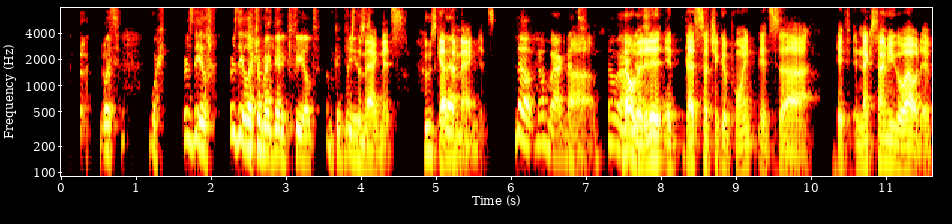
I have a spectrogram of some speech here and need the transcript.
what? Where, where's the where's the electromagnetic field? I'm confused. Where's the magnets? Who's got the magnets? No, no magnets. Uh, no, magnets. no, but it, it that's such a good point. It's uh, if next time you go out, if,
